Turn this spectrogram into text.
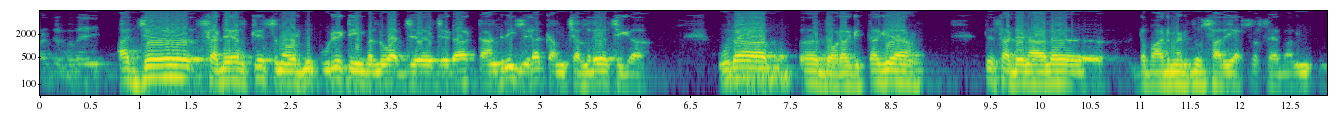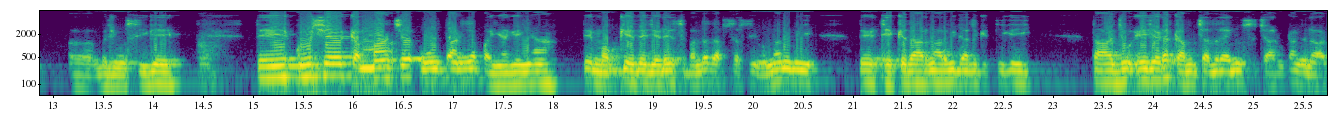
ਅੱਜ ਸਾਡੇ ਹਲਕੇ ਸਨੌਰ ਦੀ ਪੂਰੀ ਟੀਮ ਵੱਲੋਂ ਅੱਜ ਜਿਹੜਾ ਟਾਂਗਰੀ ਜਿਹੜਾ ਕੰਮ ਚੱਲ ਰਿਹਾ ਸੀਗਾ, ਉਹਦਾ ਦੌਰਾ ਕੀਤਾ ਗਿਆ ਤੇ ਸਾਡੇ ਨਾਲ ਡਿਪਾਰਟਮੈਂਟ ਤੋਂ ਸਾਰੇ ਅਫਸਰ ਸਾਹਿਬਾਨ ਮੌਜੂਦ ਸੀਗੇ ਤੇ ਕੁਝ ਕੰਮਾਂ 'ਚ ਊਣ ਪਾਈਆਂ ਗਈਆਂ ਤੇ ਮੌਕੇ ਤੇ ਜਿਹੜੇ ਸਬੰਧਤ ਅਫਸਰ ਸੀ ਉਹਨਾਂ ਨੂੰ ਵੀ ਤੇ ਠੇਕੇਦਾਰ ਨਾਲ ਵੀ ਗੱਲ ਕੀਤੀ ਗਈ ਤਾਂ ਜੋ ਇਹ ਜਿਹੜਾ ਕੰਮ ਚੱਲ ਰਿਹਾ ਇਹਨੂੰ ਸੁਚਾਰੂ ਢੰਗ ਨਾਲ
